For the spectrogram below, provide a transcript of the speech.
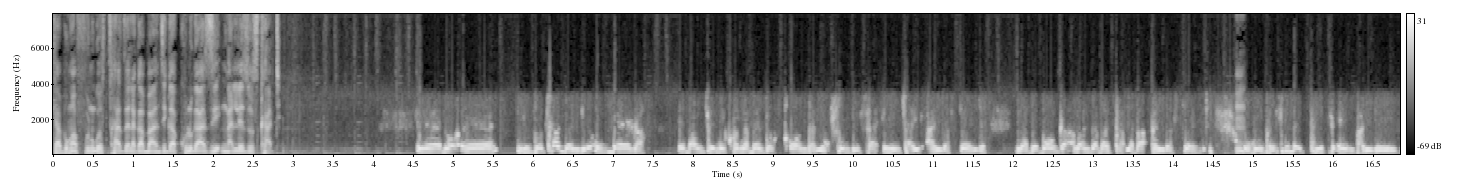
Mhlawumbe ungafuna ukusichazela kabanzi kakhulukazi ngalezo sikhathi. Yebo eh ngizothanda nje ukubeka ebantwini khona bezokuqonda nokufundisa intsha i-understand nabe bonke abantu abadala ba-understand ukuze sibe deep ey'mbandeni.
